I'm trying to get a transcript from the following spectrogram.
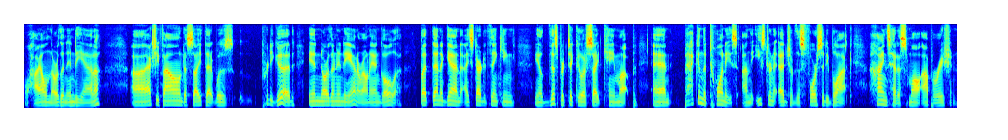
Ohio, northern Indiana. Uh, I actually found a site that was pretty good in northern Indiana around Angola. But then again, I started thinking, you know, this particular site came up, and back in the 20s, on the eastern edge of this four city block, Heinz had a small operation.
